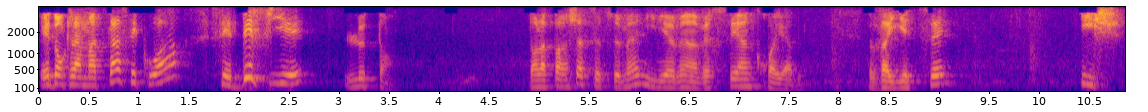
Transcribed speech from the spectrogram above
Et donc la matzah, c'est quoi? C'est défier le temps. Dans la paracha de cette semaine, il y avait un verset incroyable. Vayetse ish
